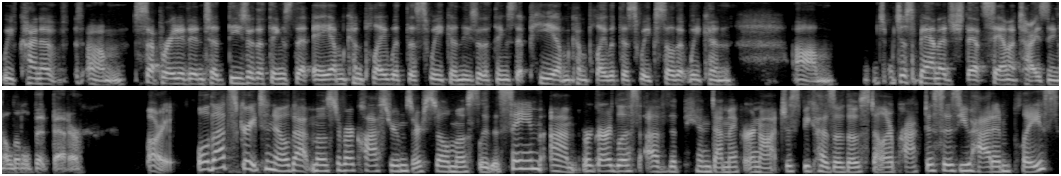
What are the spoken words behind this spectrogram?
We've kind of um, separated into these are the things that am can play with this week and these are the things that pm can play with this week so that we can um, just manage that sanitizing a little bit better. All right well, that's great to know that most of our classrooms are still mostly the same, um, regardless of the pandemic or not, just because of those stellar practices you had in place.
